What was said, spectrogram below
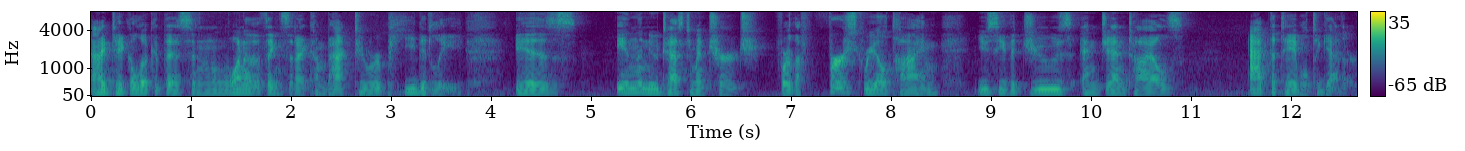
i take a look at this and one of the things that i come back to repeatedly is in the new testament church for the first real time you see the jews and gentiles at the table together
